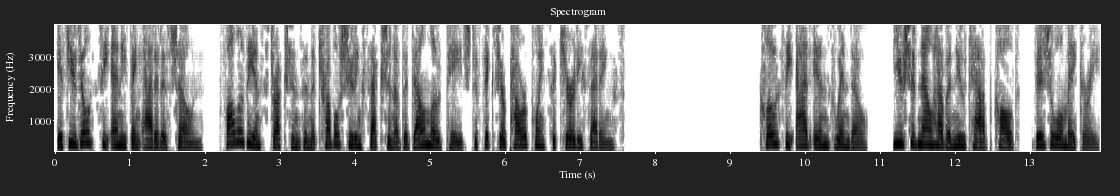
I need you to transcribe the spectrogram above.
If you don't see anything added as shown, Follow the instructions in the troubleshooting section of the download page to fix your PowerPoint security settings. Close the add-ins window. You should now have a new tab called Visual Makery.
